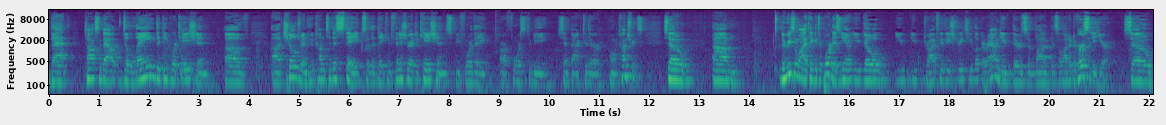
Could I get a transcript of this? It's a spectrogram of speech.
that talks about delaying the deportation of uh, children who come to this state so that they can finish their educations before they are forced to be sent back to their home countries. So. Um, the reason why I think it's important is you know you go you you drive through these streets you look around you there's a lot of, there's a lot of diversity here. So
